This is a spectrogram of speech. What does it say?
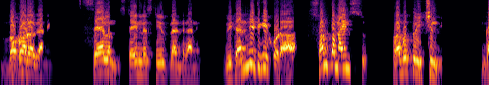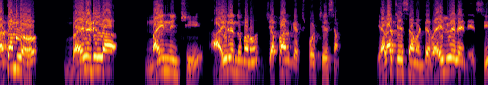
బొకోరా కానీ సేలం స్టెయిన్లెస్ స్టీల్ ప్లాంట్ కానీ వీటన్నిటికీ కూడా సొంత మైన్స్ ప్రభుత్వం ఇచ్చింది. గతంలో బయలడిల్లా మైన్ నుంచి ఐరన్ మనం జపాన్కి ఎక్స్పోర్ట్ చేశాం. ఎలా చేశామంటే రైల్వే లైన్ వేసి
